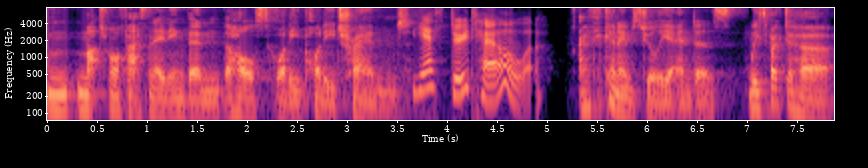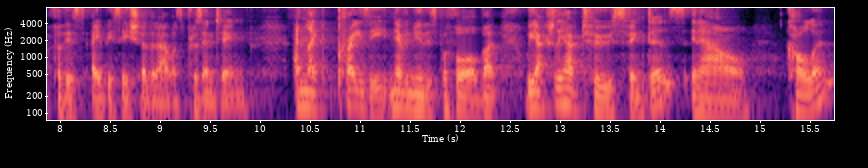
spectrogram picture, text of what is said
much more fascinating than the whole squatty potty trend. yes, do tell. I think her name's Giulia Enders. We spoke to her for this ABC show that I was presenting. And like crazy, never knew this before, but we actually have two sphincters in our colon.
